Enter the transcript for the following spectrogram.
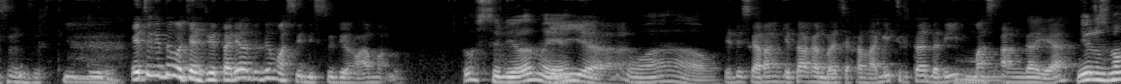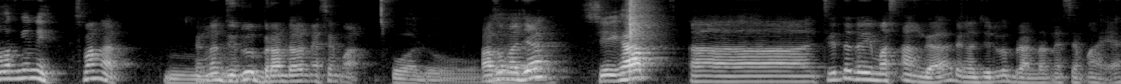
Tidur. itu kita bacain cerita dia waktu itu masih di studio lama loh. Oh, studio lama ya? Iya. Wow. Jadi sekarang kita akan bacakan lagi cerita dari Hmm. Mas Angga ya. Ini udah semangat gak nih? Semangat. Hmm. Dengan judul Berandalan SMA. Waduh. Langsung Ya. aja. Siap. Eh, cerita dari Mas Angga dengan judul Berandalan SMA ya.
